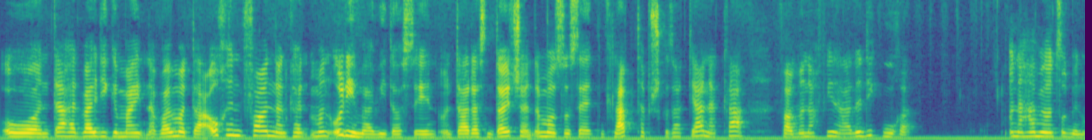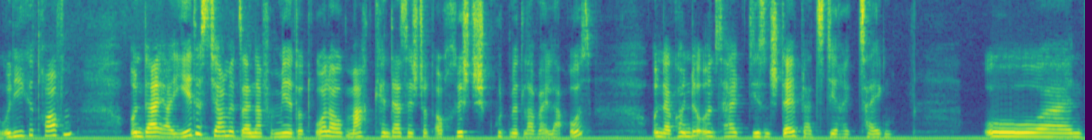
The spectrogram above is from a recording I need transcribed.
Und da hat Waldi gemeint, na wollen wir da auch hinfahren, dann könnte man Uli mal wiedersehen. Und da das in Deutschland immer so selten klappt, habe ich gesagt, ja, na klar, fahren wir nach Finale Ligure. Und dann haben wir uns mit Uli getroffen. Und da er jedes Jahr mit seiner Familie dort Urlaub macht, kennt er sich dort auch richtig gut mittlerweile aus. Und er konnte uns halt diesen Stellplatz direkt zeigen. Und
